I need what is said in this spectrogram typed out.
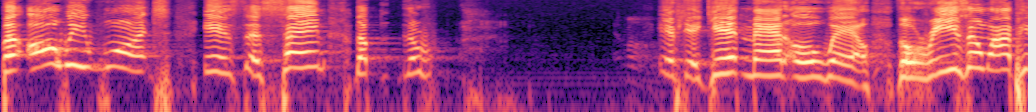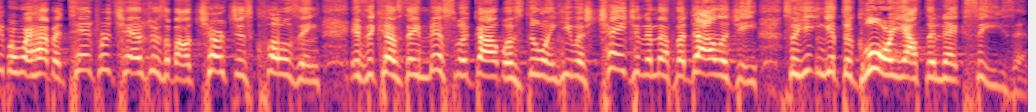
But all we want is the same, the, the if you get mad, oh well. The reason why people were having temper tantrums about churches closing is because they missed what God was doing. He was changing the methodology so he can get the glory out the next season.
